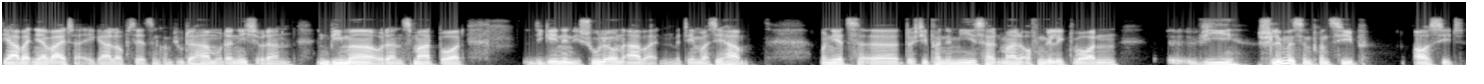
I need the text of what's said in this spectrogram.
die arbeiten ja weiter, egal ob sie jetzt einen Computer haben oder nicht, oder einen, Beamer oder ein Smartboard. Die gehen in die Schule und arbeiten mit dem, was sie haben. Und jetzt äh, durch die Pandemie ist halt mal offengelegt worden, wie schlimm es im Prinzip aussieht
